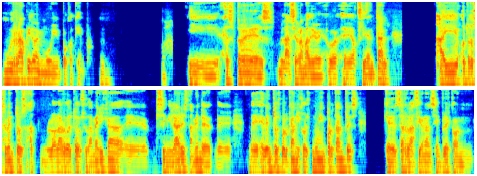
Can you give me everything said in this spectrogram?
muy rápido en muy poco tiempo. Wow. Y eso es la Sierra Madre eh, Occidental. Hay otros eventos a lo largo de toda Sudamérica eh, similares también de, de, de, eventos volcánicos muy importantes que se relacionan siempre con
